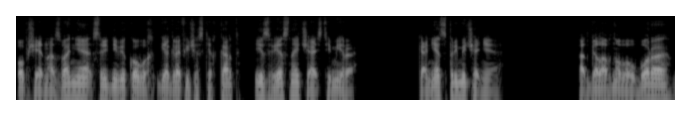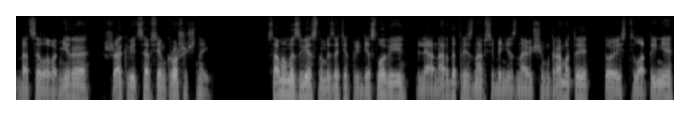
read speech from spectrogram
Общее название средневековых географических карт известной части мира. Конец примечания. От головного убора до целого мира Шаг ведь совсем крошечный. В самом известном из этих предисловий Леонардо, признав себя не знающим грамоты, то есть латыни,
